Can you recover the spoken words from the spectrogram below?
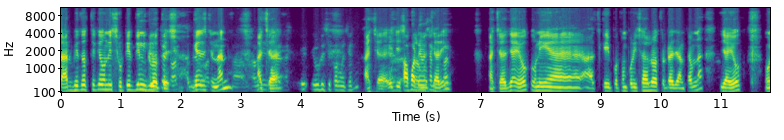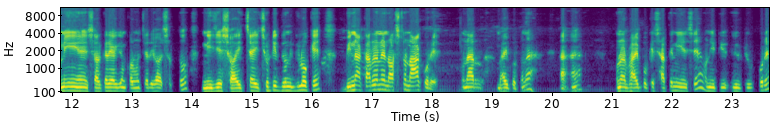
তার ভিতর থেকে উনি ছুটির দিনগুলোতে গেজেট নেন। আচ্ছা। আচ্ছা কর্মচারী। আচ্ছা যাই হোক উনি আজকেই প্রথম পরিচয় হলো অতটা জানতাম না। যাই হোক উনি সরকারি একজন কর্মচারী হওয়া সত্ত্বেও নিজে স্বইচ্ছায় ছুটির দিনগুলোকে বিনা কারণে নষ্ট না করে ওনার ভাইপো তো না? ওনার ভাইপোকে সাথে নিয়ে এসে উনি ইউটি- ইউটিউব করে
